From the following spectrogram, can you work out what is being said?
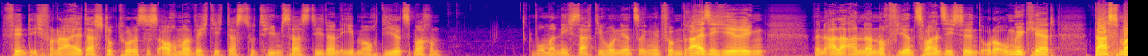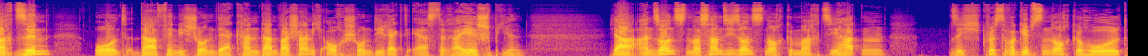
finde ich von der Altersstruktur. Das ist auch immer wichtig, dass du Teams hast, die dann eben auch Deals machen, wo man nicht sagt, die holen jetzt irgendwie einen 35-Jährigen, wenn alle anderen noch 24 sind oder umgekehrt. Das macht Sinn und da finde ich schon, der kann dann wahrscheinlich auch schon direkt erste Reihe spielen. Ja, ansonsten, was haben sie sonst noch gemacht? Sie hatten sich Christopher Gibson noch geholt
